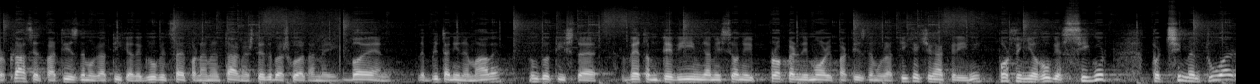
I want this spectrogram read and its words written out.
përplasje të Partisë Demokratike dhe grupit të saj parlamentar me Shtetet e Bashkuara të Amerikës, BE-në, dhe Britaninë e Madhe, nuk do të ishte vetëm devijim nga misioni pro-perëndimor i Partisë Demokratike që nga krijimi, por si një rrugë e sigurt për të çimentuar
